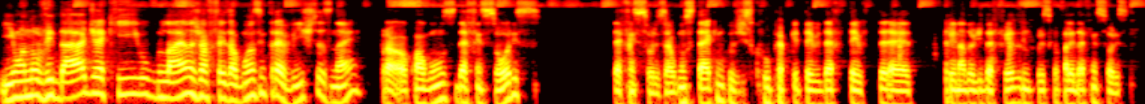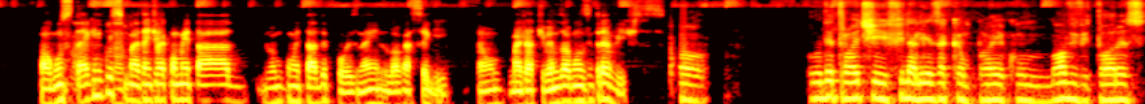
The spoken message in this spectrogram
E uma novidade é que o Lions já fez algumas entrevistas, né, pra, com alguns defensores, defensores, alguns técnicos, desculpa, é porque teve, teve é, treinador de defesa, por isso que eu falei defensores. Com alguns técnicos, claro. mas a gente vai comentar, vamos comentar depois, né, logo a seguir. Então, mas já tivemos algumas entrevistas. O Detroit finaliza a campanha com nove vitórias,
